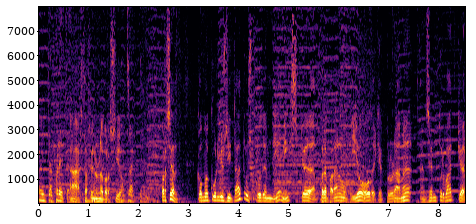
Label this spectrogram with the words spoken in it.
la interpreta. Ah, està fent una versió. Exacte. Per cert, com a curiositat us podem dir, amics, que preparant el guió d'aquest programa ens hem trobat que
